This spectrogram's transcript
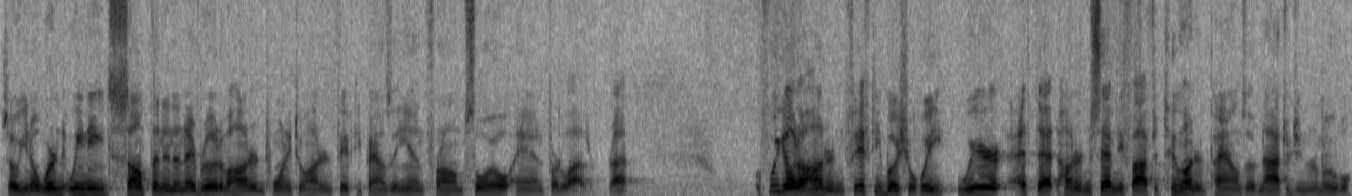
So, you know, we we need something in the neighborhood of 120 to 150 pounds of N from soil and fertilizer, right? If we go to 150 bushel wheat, we're at that 175 to 200 pounds of nitrogen removal.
